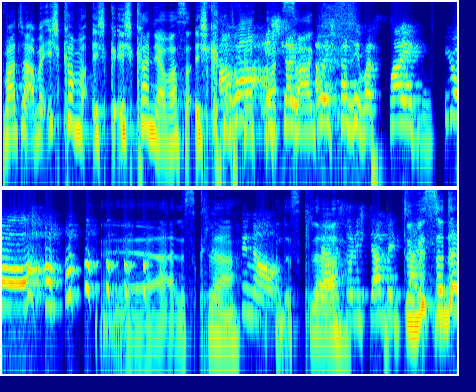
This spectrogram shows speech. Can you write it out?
Warte, aber ich kann, ich, ich kann ja was, ich kann Aber ja was ich, kann, sagen. aber ich kann dir was zeigen. Ja, Ja, alles klar. genau. Alles Ja, klar. soll ich damit Du bist unter,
